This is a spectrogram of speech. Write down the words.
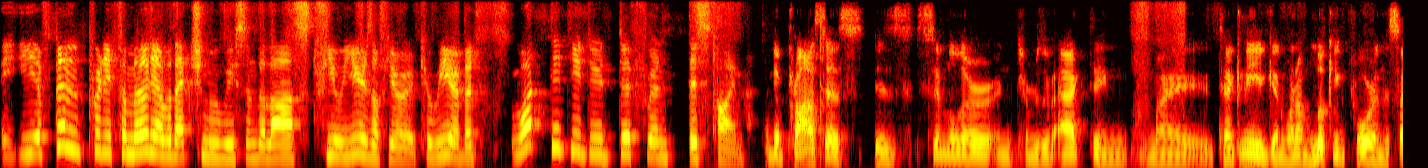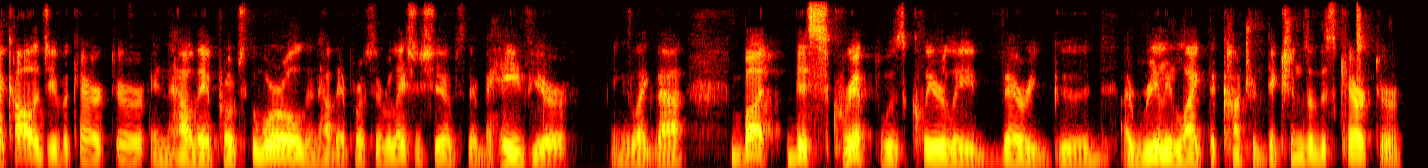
You've been pretty familiar with action movies in the last few years of your career, but what did you do different this time? The process is similar in terms of acting, my technique and what I'm looking for in the psychology of a character, in how they approach the world, and how they approach their relationships, their behavior, things like that. But this script was clearly very good. I really liked the contradictions of this character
